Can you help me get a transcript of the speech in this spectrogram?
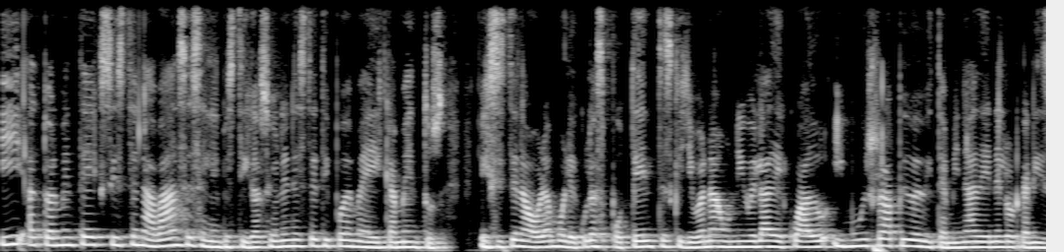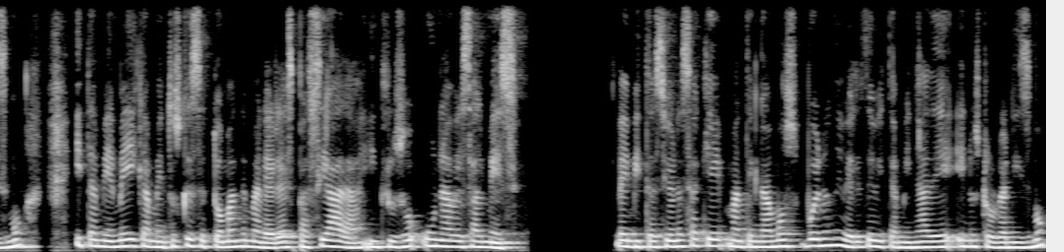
Y actualmente existen avances en la investigación en este tipo de medicamentos. Existen ahora moléculas potentes que llevan a un nivel adecuado y muy rápido de vitamina D en el organismo y también medicamentos que se toman de manera espaciada, incluso una vez al mes. La invitación es a que mantengamos buenos niveles de vitamina D en nuestro organismo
